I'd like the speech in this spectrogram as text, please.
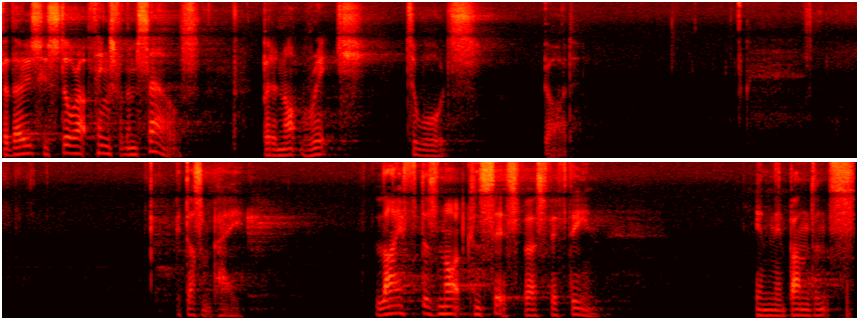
For those who store up things for themselves, but are not rich towards God. Doesn't pay. Life does not consist, verse 15, in the abundance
